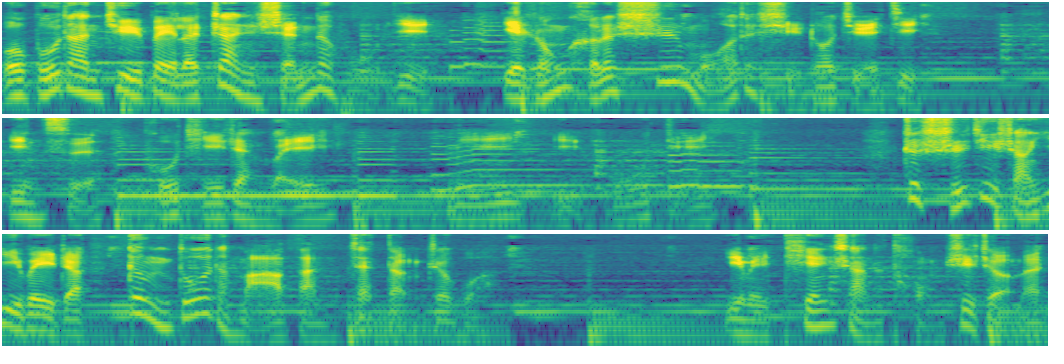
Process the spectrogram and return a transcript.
我不但具备了战神的武艺，也融合了尸魔的许多绝技，因此菩提认为。这实际上意味着更多的麻烦在等着我。因为天上的统治者们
